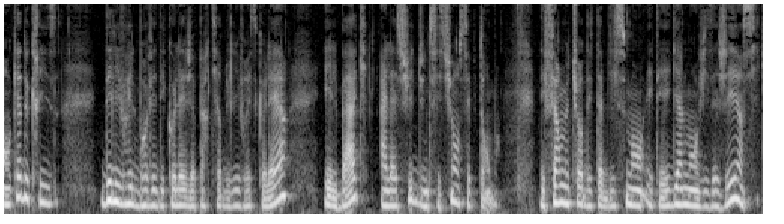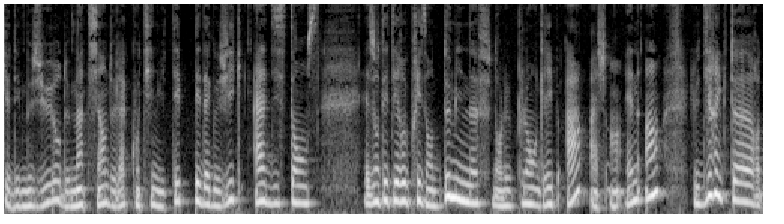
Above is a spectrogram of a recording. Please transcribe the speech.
en cas de crise, délivrer le brevet des collèges à partir du livret scolaire et le bac à la suite d'une session en septembre. Des fermetures d'établissements étaient également envisagées, ainsi que des mesures de maintien de la continuité pédagogique à distance. Elles ont été reprises en 2009 dans le plan grippe A, H1N1. Le directeur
